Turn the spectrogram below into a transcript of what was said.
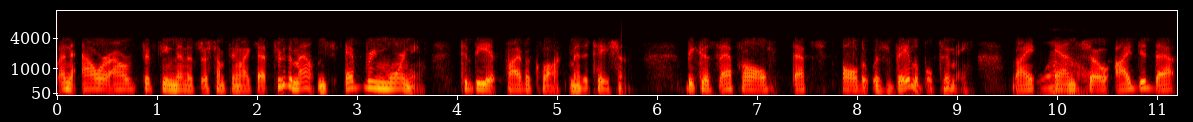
an hour, hour, 15 minutes or something like that through the mountains every morning to be at five o'clock meditation because that's all, that's all that was available to me. Right. Wow. And so I did that.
